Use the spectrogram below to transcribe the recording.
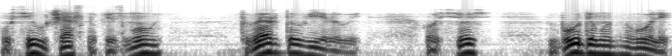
Усі учасники змови твердо вірили, ось ось будемо на волі.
